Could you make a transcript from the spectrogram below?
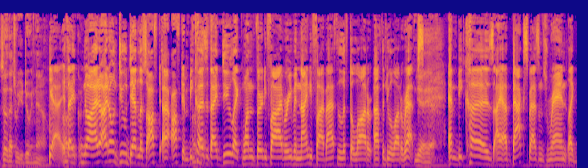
So that's what you're doing now. Yeah, if Okay, I good. no, I don't, I don't do deadlifts oft, uh, often because Okay. if I do like 135 or even 95, I have to lift a lot. Of, I have to do a lot of reps. Yeah, yeah. And because I have back spasms, ran like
